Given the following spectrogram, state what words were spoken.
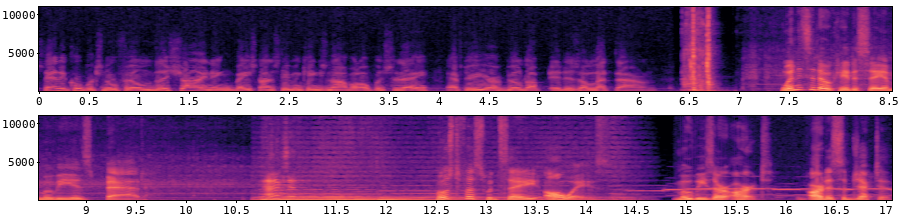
Stanley Kubrick's new film, The Shining, based on Stephen King's novel, opens today. After a year of build-up, it is a letdown. When is it okay to say a movie is bad? Action! Most of us would say always. Movies are art. Art is subjective.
